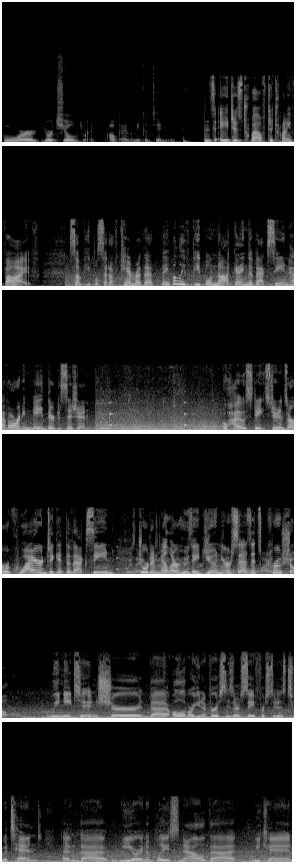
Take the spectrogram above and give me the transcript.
for your children. Okay, let me continue. Ages 12 to 25. Some people said off camera that they believe people not getting the vaccine have already made their decision. Ohio State students are required to get the vaccine. Jordan Miller, who's a junior, says it's crucial. We need to ensure that all of our universities are safe for students to attend and that we are in a place now that we can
